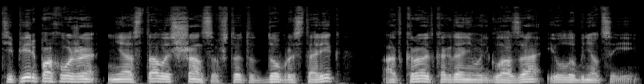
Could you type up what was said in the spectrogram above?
теперь, похоже, не осталось шансов, что этот добрый старик откроет когда-нибудь глаза и улыбнется ей.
